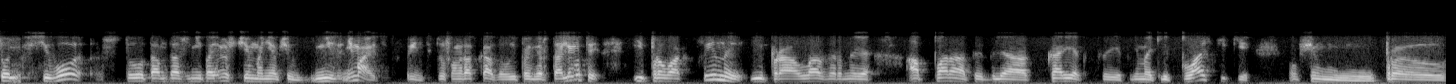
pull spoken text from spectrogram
столько всего, что там даже не поймешь, чем они вообще не занимаются, в принципе, потому что он рассказывал и про вертолеты, и про вакцины, и про лазерные аппараты для коррекции, понимаете ли, пластики, в общем, про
